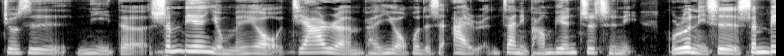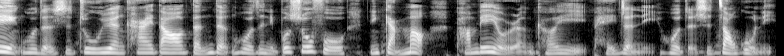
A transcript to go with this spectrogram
就是你的身边有没有家人、朋友或者是爱人在你旁边支持你。不论你是生病，或者是住院开刀等等，或者是你不舒服、你感冒，旁边有人可以陪着你，或者是照顾你。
